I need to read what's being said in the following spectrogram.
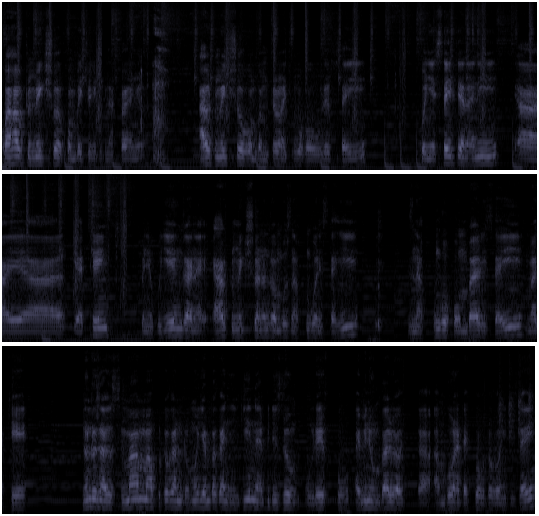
kwa I have to make sure kwamba hicho kitu kinafanywa. I have to make sure kwamba mtaro unachukua kwa urefu sahihi. Kwenye site ya nani ya, ya, ya tank kwenye kujenga na I have to make sure nondo ambazo zinafungwa ni sahihi zinafungwa kwa umbali sahihi make nondo zinazosimama kutoka nondo moja mpaka nyingine inabidi zio urefu I umbali ambao unatakiwa kutoka kwenye design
